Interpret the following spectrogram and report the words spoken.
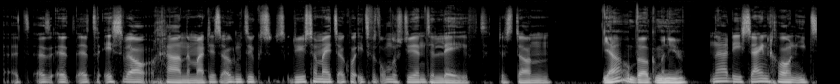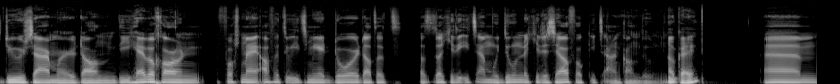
het, het, het, het is wel gaande. Maar het is ook natuurlijk, duurzaamheid is ook wel iets wat onder studenten leeft. Dus dan, Ja, op welke manier? Nou, die zijn gewoon iets duurzamer dan. Die hebben gewoon volgens mij af en toe iets meer door dat, het, dat, dat je er iets aan moet doen, dat je er zelf ook iets aan kan doen. Oké. Ehm,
